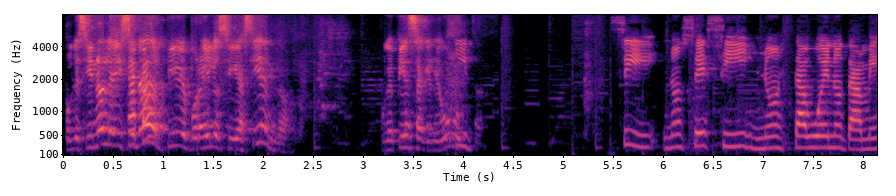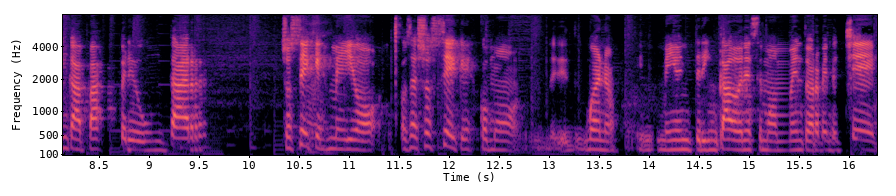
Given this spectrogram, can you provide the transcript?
Porque si no le dice nada, el pibe por ahí lo sigue haciendo. Porque piensa que le gusta. Sí, no sé si no está bueno también capaz preguntar. Yo sé que es medio, o sea, yo sé que es como, eh, bueno, medio intrincado en ese momento, de repente, che,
